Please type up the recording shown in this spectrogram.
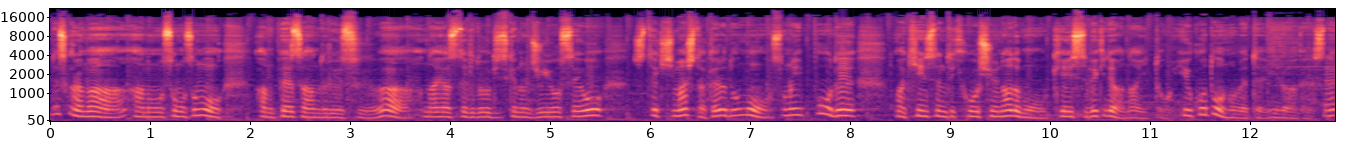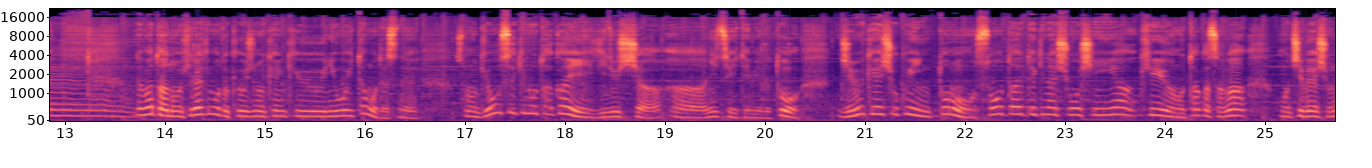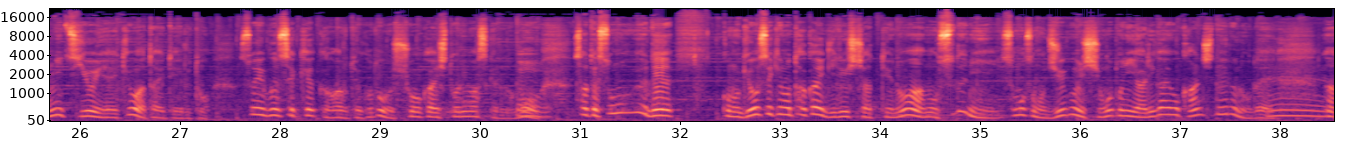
ですから、まあ、あのそもそもあのペース・アンドリュースは内発的動機付けの重要性を指摘しましたけれどもその一方で、まあ、金銭的報酬なども経営すべきではないということを述べているわけですね。でまたあの平木本教授の研究においてもですねその業績の高い技術者についてみると事務系職員との相対的な昇進や給与の高さがモチベーションに強い影響を与えていると。そういう分析結果があるということを紹介しておりますけれども、えー、さてその上でこの業績の高い技術者っていうのはもうすでにそもそも十分仕事にやりがいを感じているので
